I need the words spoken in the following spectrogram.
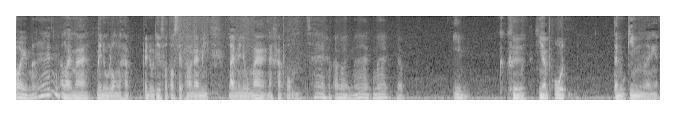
ร่อยมาก อร่อยมากเมนูลงแล้วครับ ไปดูที่โฟโต้เซฟเฮาได้มีหลายเมนูมากนะครับผม ใช่ครับ อร่อยมากมากแบบอิ่ม คือเฮียพูด แต่หนูกินอะไรเงี้ย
